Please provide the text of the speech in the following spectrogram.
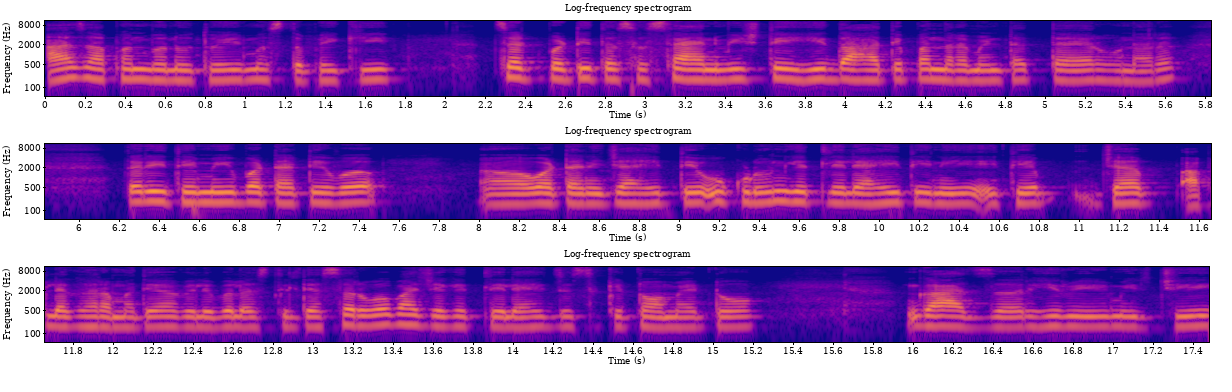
आज आपण बनवतो आहे मस्तपैकी चटपटीत असं सँडविच तेही दहा ते पंधरा मिनटात तयार होणारं. तर इथे मी बटाटे व वटाणे वाटाणे जे आहेत ते उकडून घेतलेले आहे तिने इथे ज्या आपल्या घरामध्ये अवेलेबल असतील त्या सर्व भाज्या घेतलेल्या आहेत. जसं की टोमॅटो गाजर हिरवी मिरची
